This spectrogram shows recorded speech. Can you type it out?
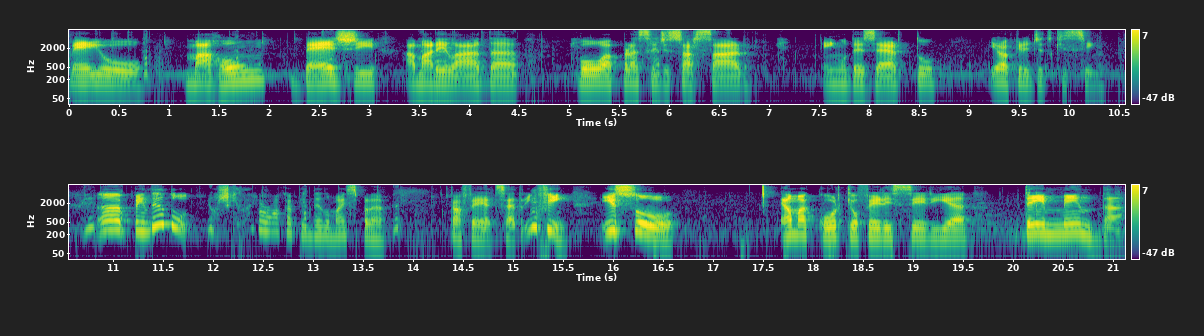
meio marrom, bege, amarelada, boa para se disfarçar em um deserto? Eu acredito que sim. Uh, pendendo. Acho que Rock é pendendo mais para café, etc. Enfim, isso é uma cor que ofereceria tremenda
